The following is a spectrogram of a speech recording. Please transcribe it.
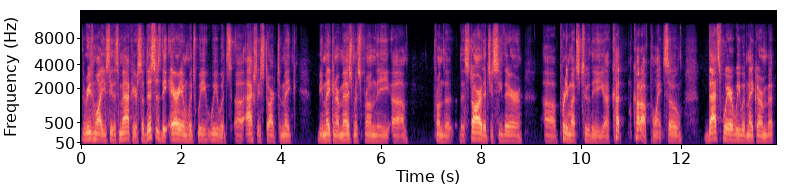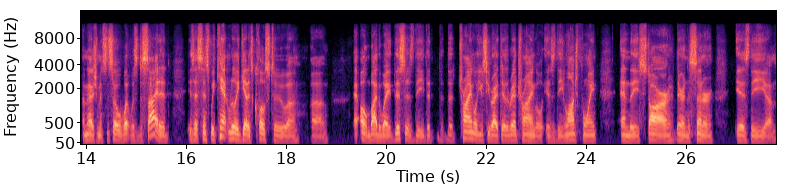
the reason why you see this map here, so this is the area in which we we would uh, actually start to make be making our measurements from the uh, from the the star that you see there, uh, pretty much to the uh, cut cutoff point. So that's where we would make our me measurements. And so what was decided is that since we can't really get as close to uh, oh, by the way, this is the, the, the triangle you see right there, the red triangle is the launch point and the star there in the center is the um,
